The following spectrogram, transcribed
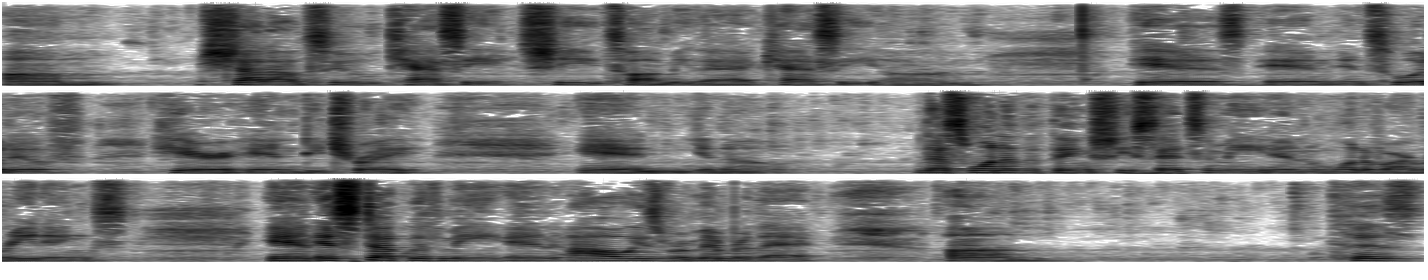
Um, shout out to Cassie. She taught me that. Cassie um, is an intuitive here in Detroit. And, you know, that's one of the things she said to me in one of our readings. And it stuck with me. And I always remember that. Because um,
